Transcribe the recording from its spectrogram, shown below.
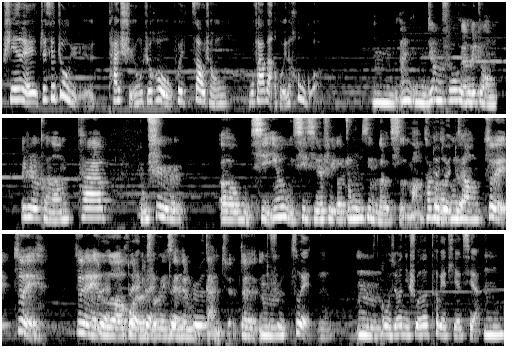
是因为这些咒语它使用之后会造成无法挽回的后果。嗯，那你这么说会有一种，就是可能它不是呃武器，因为武器其实是一个中性的词嘛，它可能更像罪罪罪恶，或者说一些那种感觉，对，就是罪，嗯。嗯，我觉得你说的特别贴切。嗯，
